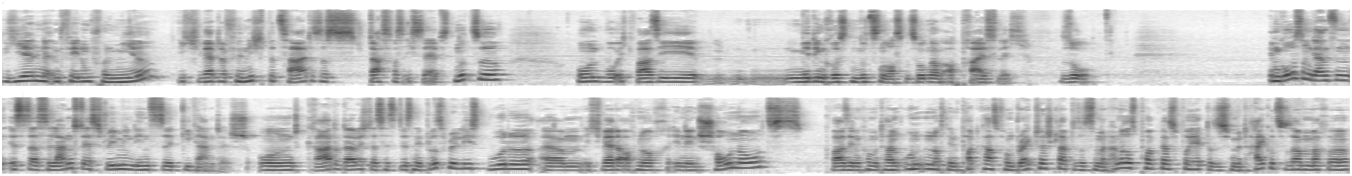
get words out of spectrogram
hier eine Empfehlung von mir. Ich werde dafür nicht bezahlt. Es ist das, was ich selbst nutze und wo ich quasi mir den größten Nutzen rausgezogen habe, auch preislich. So. Im Großen und Ganzen ist das Land der Streamingdienste gigantisch. Und gerade dadurch, dass jetzt Disney Plus released wurde, ähm, ich werde auch noch in den Show Notes quasi in den Kommentaren unten noch den Podcast vom Breakfast Club. Das ist mein anderes Podcast-Projekt, das ich mit Heiko zusammen mache.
